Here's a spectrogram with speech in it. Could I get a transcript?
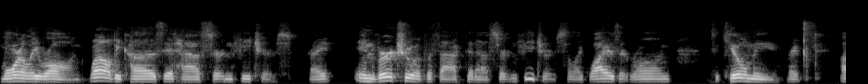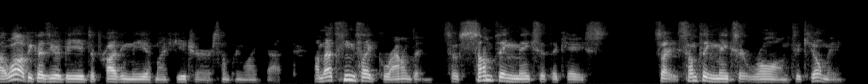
morally wrong? Well, because it has certain features, right? In virtue of the fact it has certain features. So, like, why is it wrong to kill me, right? Uh, well, because you would be depriving me of my future or something like that. Um, that seems like grounding. So, something makes it the case. Sorry, something makes it wrong to kill me.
